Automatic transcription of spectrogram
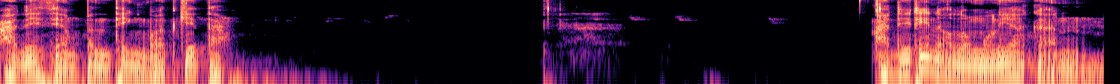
Hadis yang penting buat kita. Hadirin Allah muliakan.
